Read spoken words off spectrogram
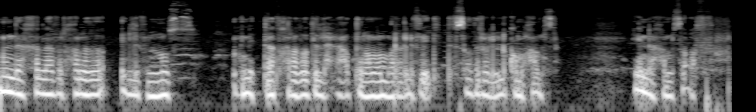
وندخلها في الخرزة اللي في النص من التلات خرزات اللي إحنا حطيناهم المرة اللي فاتت في سطر رقم خمسة. هنا خمسة أصفر.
